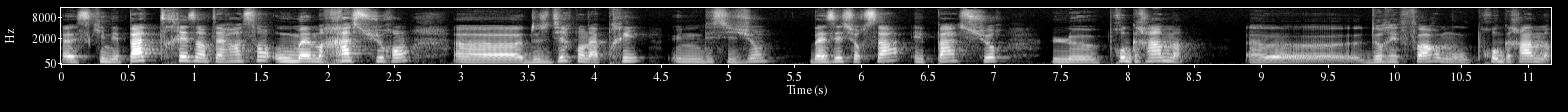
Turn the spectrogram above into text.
ce qui n'est pas très intéressant ou même rassurant de se dire qu'on a pris une décision basée sur ça et pas sur le programme de réforme ou programme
